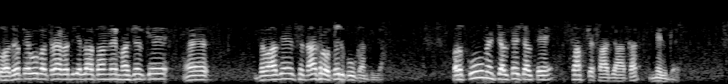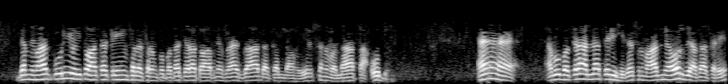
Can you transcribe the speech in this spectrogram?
تو حضرت ابو بکرا رضی اللہ تعالی نے مسجد کے دروازے سے داخل ہوتے رکوع کر دیا۔ اور رکوع میں چلتے چلتے صف کے ساتھ جا کر مل گئے۔ جب نماز پوری ہوئی تو آقا کریم صلی اللہ علیہ وسلم کو پتا چلا تو آپ نے فرمایا زاد اللہ ہرسن ولا تعود اے ابو بکرا اللہ تیری ہرس نماز میں اور زیادہ کرے،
